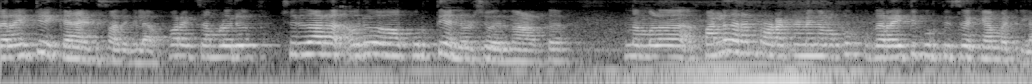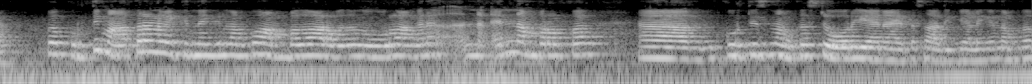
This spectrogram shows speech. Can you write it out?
വെറൈറ്റി വെക്കാനായിട്ട് സാധിക്കില്ല. ഫോർ എക്സാമ്പിൾ ഒരു ചുരിദാർ ഒരു കുർത്തി അന്വേഷിച്ച് വരുന്ന ആൾക്ക്. നമ്മൾ പലതരം പ്രോഡക്റ്റ് ഉണ്ടെങ്കിൽ നമുക്ക് വെറൈറ്റി കുർത്തീസ് വെക്കാൻ പറ്റില്ല. ഇപ്പൊ കുർത്തി മാത്രമാണ് വെക്കുന്നതെങ്കിൽ നമുക്ക് അമ്പതോ അറുപതോ നൂറോ അങ്ങനെ എൻ നമ്പർ ഓഫ് കുർത്തീസ് നമുക്ക് സ്റ്റോർ ചെയ്യാനായിട്ട് സാധിക്കും. അല്ലെങ്കിൽ നമുക്ക്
